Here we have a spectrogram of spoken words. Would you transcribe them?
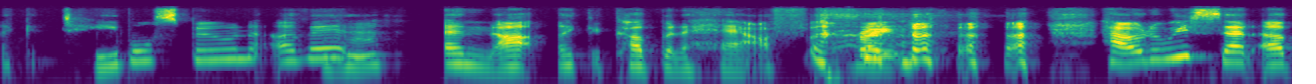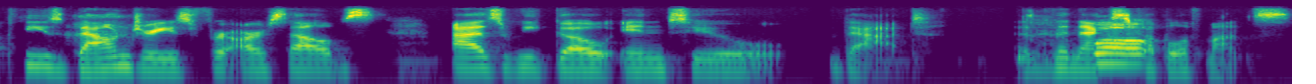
like a tablespoon of it mm-hmm. And not like a cup and a half. Right. How do we set up these boundaries for ourselves as we go into that the next well, couple of months?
